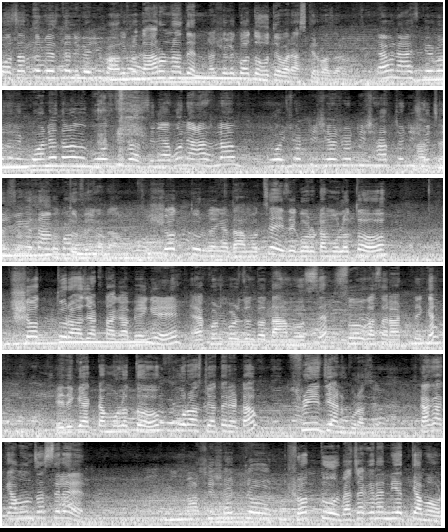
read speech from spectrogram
পঁচাত্তর বেচতালি বেশি ভালো একটু ধারণা দেন আসলে কত হতে পারে আজকের বাজার? এখন আজকের বাজারে কনে দাঁড়াবে বলতে পারছি না। এখন আসলাম পঁয়ষট্টি ছেষট্টি সাতষট্টি সত্তর ভেঙে দাম সত্তর ভেঙে দাম সত্তর ভেঙে দাম হচ্ছে। এই যে গরুটা মূলত সত্তর হাজার টাকা ভেঙে এখন পর্যন্ত দাম হচ্ছে চৌগাছার হাট থেকে। এদিকে একটা মূলত কুরাস জাতের এটা ফ্রিজিয়ান কুরাসের। কাকা কেমন চাচ্ছিলেন সত্তর। বেচা কেনার নিয়ত কেমন?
